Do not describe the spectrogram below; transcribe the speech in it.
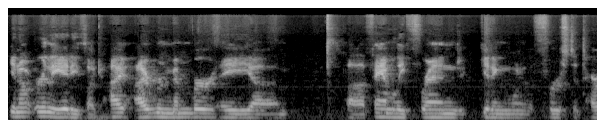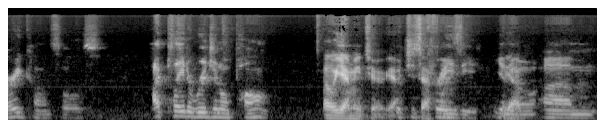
you know, early 80s, like I, I remember a, um, a family friend getting one of the first Atari consoles. I played original Pong, Oh yeah, me too. Yeah, which is definitely. crazy, you Yeah. know. Um,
